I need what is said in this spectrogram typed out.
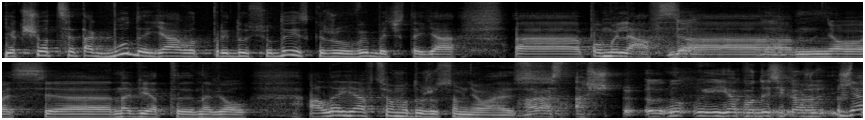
якщо це так буде, я от прийду сюди і скажу: вибачте, я е, помилявся, Да, е, ось е, навіт навел. Але я в цьому дуже сумніваюся. Гаразд, а що, е, ну, як в Одесі кажуть, Я,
